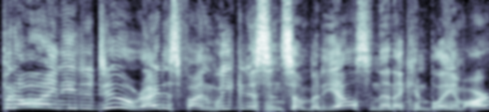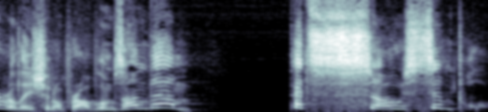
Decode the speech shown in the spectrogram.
But all I need to do, right, is find weakness in somebody else, and then I can blame our relational problems on them. That's so simple.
